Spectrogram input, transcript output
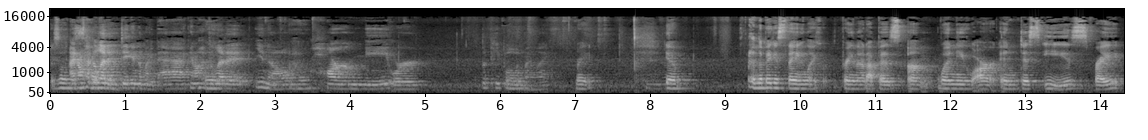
As long I don't have to let it dig into my back. I don't have to let it, you know, Uh-huh. harm me or the people in Mhm. my life. Right. you know? Yeah. And the biggest thing, like bringing that up, is um, when you are in dis-ease, right?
